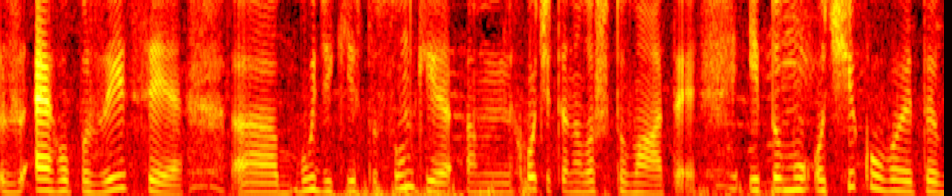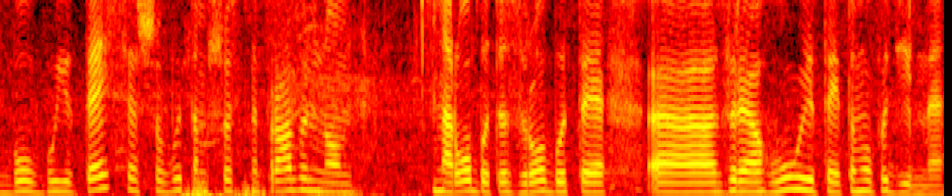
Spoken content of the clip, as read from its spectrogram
з его-позиції е, будь-які стосунки ем, хочете налаштувати. І тому очікуєте, бо боїтеся, що ви там щось неправильно. Наробите, зробите, е, зреагуєте і тому подібне.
